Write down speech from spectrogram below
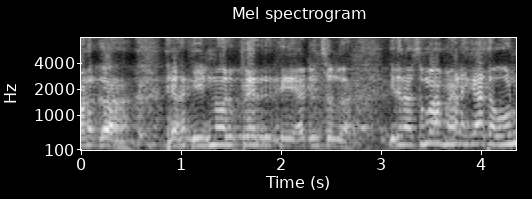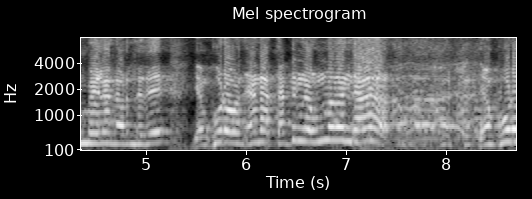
வணக்கம். எனக்கு இன்னொரு பேர் இருக்குது அப்படின்னு சொல்லுவேன். இது நான் சும்மா மேடைக்காச உண்மையில நடந்தது. என் கூட வந்து ஏன்னா தட்டுங்கள உண்மைதான்டா? என் கூட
